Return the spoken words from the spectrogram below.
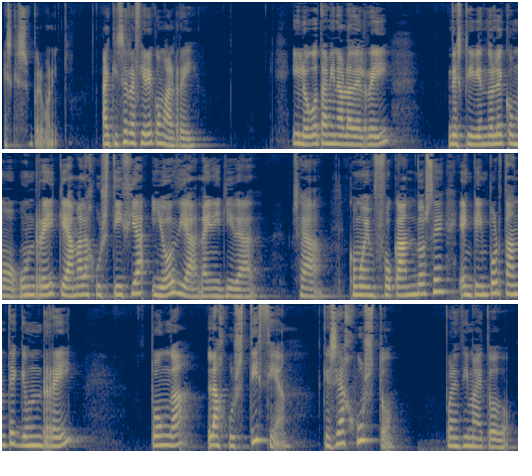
Es que es súper bonito. Aquí se refiere como al rey. Y luego también habla del rey describiéndole como un rey que ama la justicia y odia la iniquidad. O sea, como enfocándose en qué importante que un rey ponga la justicia, que sea justo por encima de todo.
